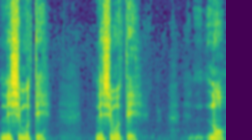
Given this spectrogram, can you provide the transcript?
西向き西向きの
